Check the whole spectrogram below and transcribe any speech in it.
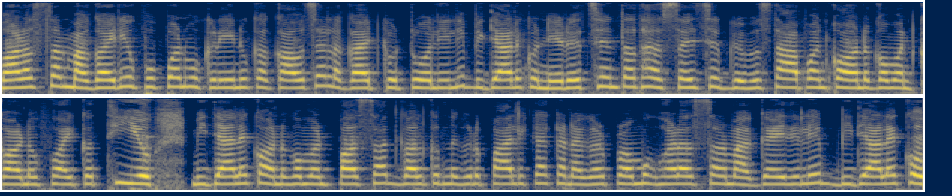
भरत शर्मा गैरे उपप्रमुख रेणुका काउचा लगायतको टोलीले विद्यालयको निरीक्षण तथा शैक्षिक व्यवस्थापनको अनुगमन गर्नु भएको थियो। विद्यालयको अनुगमन पश्चात गलकुट नगरपालिकाका नगर प्रमुख भरत शर्मा गैरेले विद्यालयको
